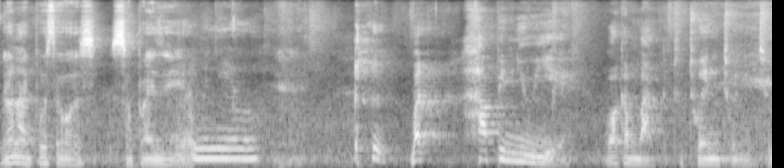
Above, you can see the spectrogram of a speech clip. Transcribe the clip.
The one I posted was surprising. I'm in yellow. But happy new year. Welcome back to 2022.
